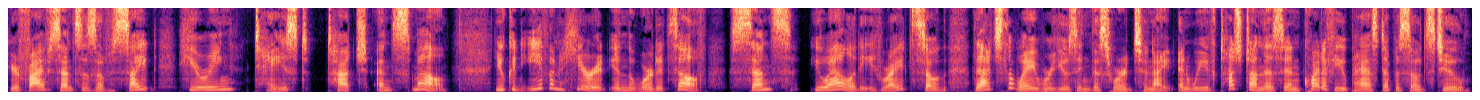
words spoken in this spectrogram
your five senses of sight, hearing, taste, touch, and smell. You can even hear it in the word itself, sensuality, right? So that's the way we're using this word tonight. And we've touched on this in quite a few past episodes too.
